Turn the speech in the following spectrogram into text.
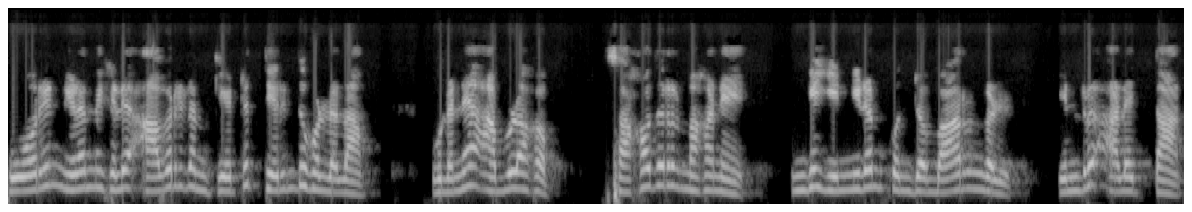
போரின் நிலைமைகளை அவரிடம் கேட்டு தெரிந்து கொள்ளலாம். உடனே அபுலகம் சகோதரர் மகனே இங்கே என்னிடம் கொஞ்சம் வாருங்கள் என்று அழைத்தான்.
